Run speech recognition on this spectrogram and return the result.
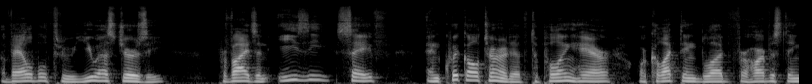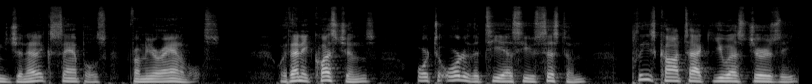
available through US Jersey, provides an easy, safe, and quick alternative to pulling hair or collecting blood for harvesting genetic samples from your animals. With any questions or to order the TSU system, please contact US Jersey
